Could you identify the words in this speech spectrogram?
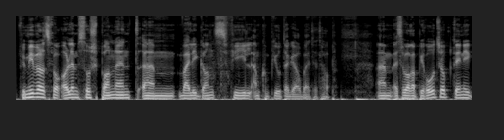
Für mich war das vor allem so spannend, ähm, weil ich ganz viel am Computer gearbeitet habe. Ähm, es war ein Bürojob, den ich,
